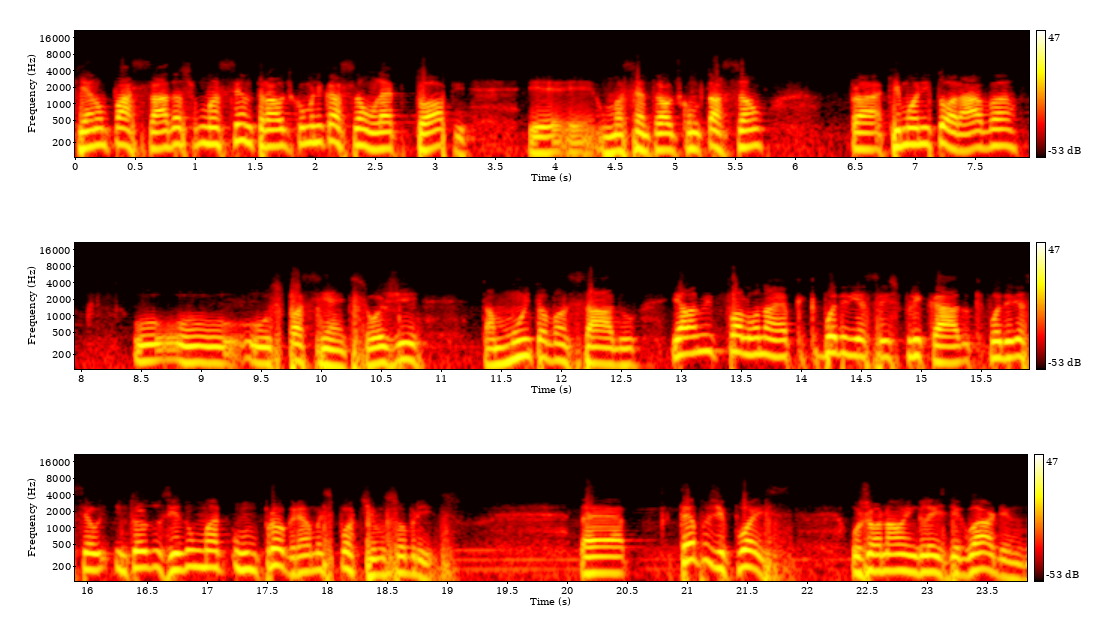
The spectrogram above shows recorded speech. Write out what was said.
que eram passadas por uma central de comunicação, um laptop, uma central de computação pra, que monitorava o, o, os pacientes. Hoje está muito avançado. E ela me falou na época que poderia ser explicado, que poderia ser introduzido uma, um programa esportivo sobre isso. É, tempos depois, o jornal inglês The Guardian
